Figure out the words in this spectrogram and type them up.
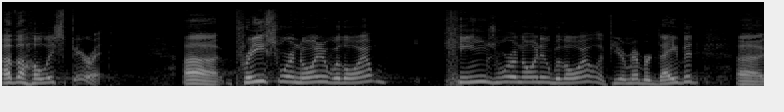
of the Holy Spirit. Uh, priests were anointed with oil, kings were anointed with oil. If you remember David uh,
